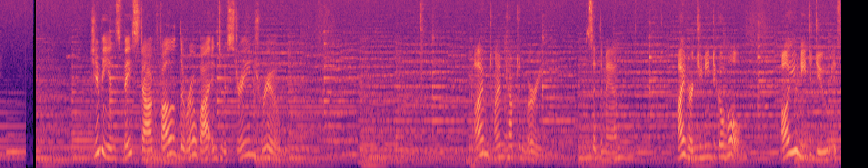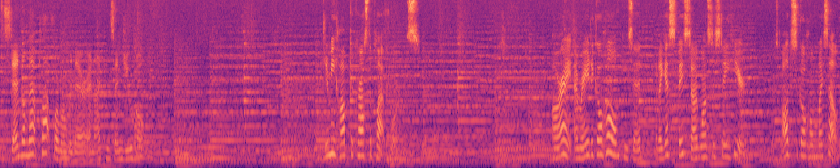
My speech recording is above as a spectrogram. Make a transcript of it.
Jimmy and Space Dog followed the robot into a strange room. I'm Time Captain Murray, said the man. I heard you need to go home. All you need to do is to stand on that platform over there and I can send you home. Jimmy hopped across the platforms. Alright, I'm ready to go home, he said, but I guess Space Dog wants to stay here, so I'll just go home myself.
